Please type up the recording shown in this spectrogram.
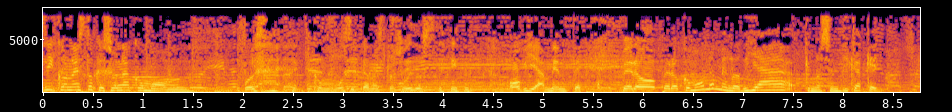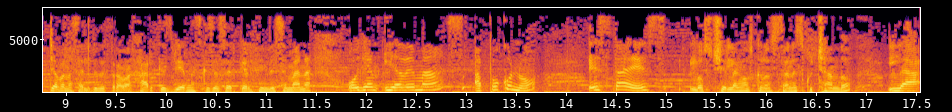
Así con esto que suena como, pues, como música a nuestros oídos, obviamente, pero, pero como una melodía que nos indica que ya van a salir de trabajar, que es viernes, que se acerca el fin de semana. Oigan, y además, ¿a poco no? Esta es, los chilangos que nos están escuchando, la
